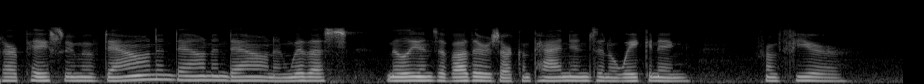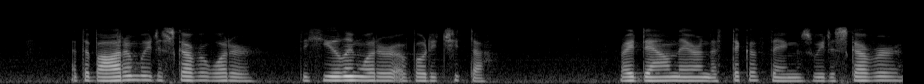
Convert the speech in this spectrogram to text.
At our pace, we move down and down and down, and with us, millions of others, our companions in awakening from fear. At the bottom, we discover water, the healing water of bodhicitta. Right down there in the thick of things, we discover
